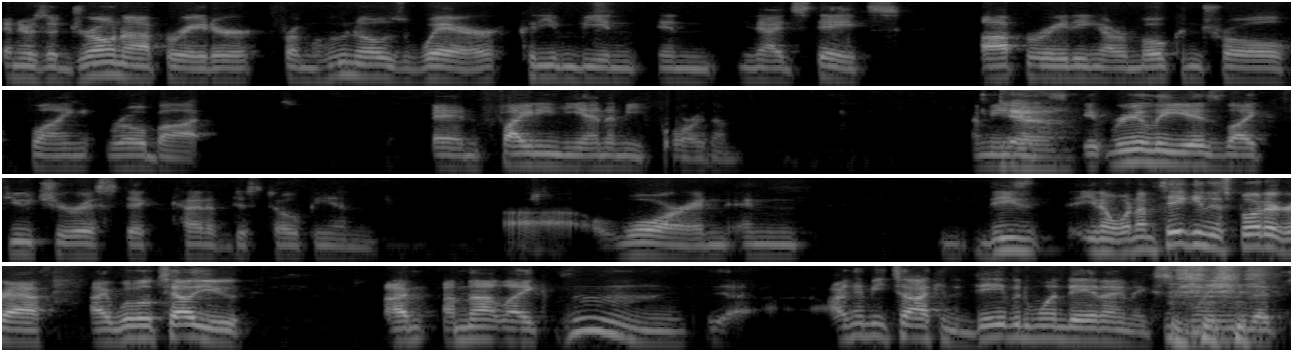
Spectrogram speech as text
And there's a drone operator from who knows where could even be in in the united states operating a remote control flying robot and fighting the enemy for them. I mean, yeah. it really is like futuristic kind of dystopian uh, war. And and these, you know, when I'm taking this photograph, I will tell you, I'm I'm not like, hmm, I'm gonna be talking to David one day and I'm explaining that.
